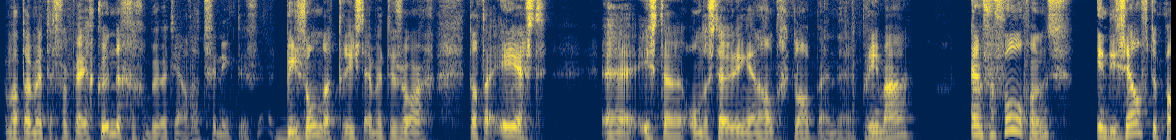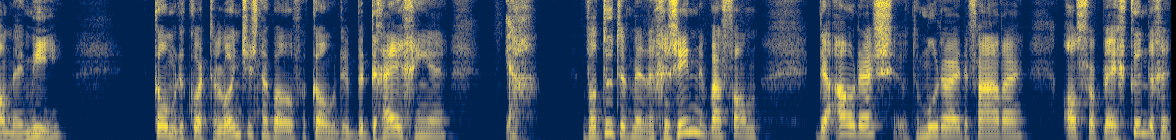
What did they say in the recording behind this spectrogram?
Wat er met de verpleegkundigen gebeurt, ja, dat vind ik dus bijzonder triest. En met de zorg dat er eerst uh, is er ondersteuning en handgeklap en uh, prima. En vervolgens, in diezelfde pandemie, komen de korte lontjes naar boven, komen de bedreigingen. Ja, wat doet het met een gezin waarvan de ouders, de moeder, de vader, als verpleegkundige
